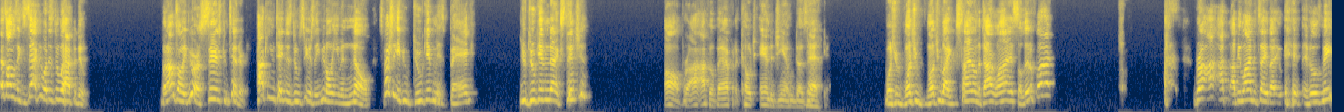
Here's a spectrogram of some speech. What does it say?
That's almost exactly what this dude would have to do. But I'm telling you, if you're a serious contender, how can you take this dude seriously if you don't even know? Especially if you do give him his bag, you do give him that extension. Oh, bro, I, I feel bad for the coach and the GM who does that. Yeah. Once you once you once you like sign on the dotted line, it's solidified bro, I, I, would be lying to tell you that if, if, it was me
